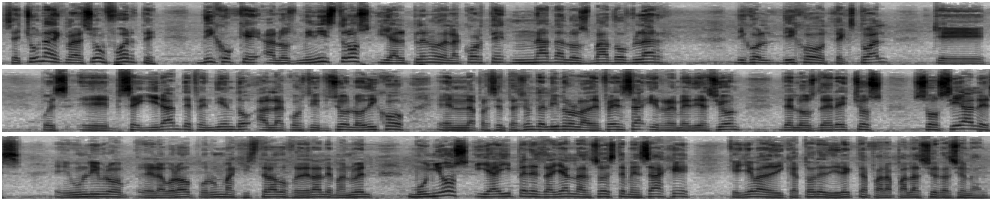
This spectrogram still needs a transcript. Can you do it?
se echó una declaración fuerte dijo que a los ministros y al Pleno de la Corte nada los va a doblar. Dijo, dijo textual que pues eh, seguirán defendiendo a la Constitución. Lo dijo en la presentación del libro La defensa y remediación de los derechos sociales, eh, un libro elaborado por un magistrado federal, Emanuel Muñoz, y ahí Pérez Dayán lanzó este mensaje que lleva dedicatoria directa para Palacio Nacional.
